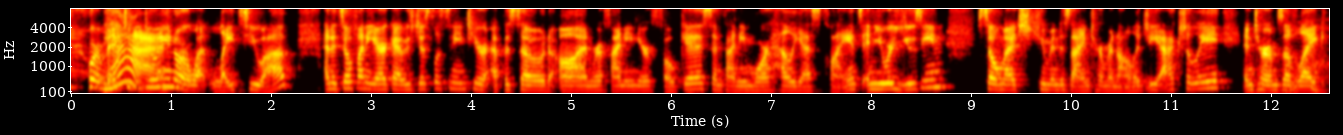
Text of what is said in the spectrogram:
or meant yeah. to be doing or what lights you up. And it's so funny, Erika. I was just listening to your episode on refining your focus and finding more hell yes clients. And you were using so much human design terminology actually in terms of like, oh.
